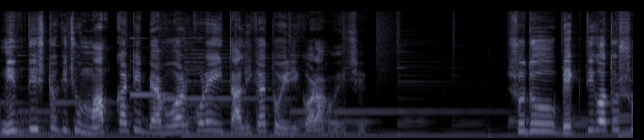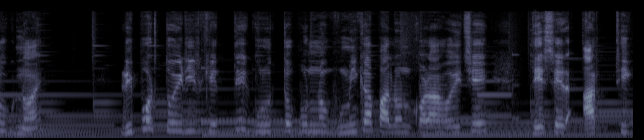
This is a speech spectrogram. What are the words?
নির্দিষ্ট কিছু মাপকাঠি ব্যবহার করে এই তালিকা তৈরি করা হয়েছে। শুধু ব্যক্তিগত সুখ নয়, রিপোর্ট তৈরির ক্ষেত্রে গুরুত্বপূর্ণ ভূমিকা পালন করা হয়েছে দেশের আর্থিক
